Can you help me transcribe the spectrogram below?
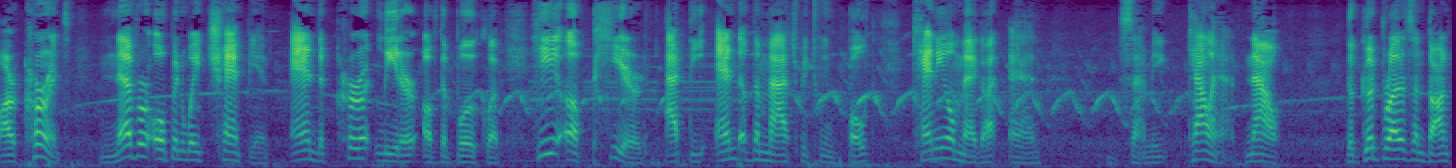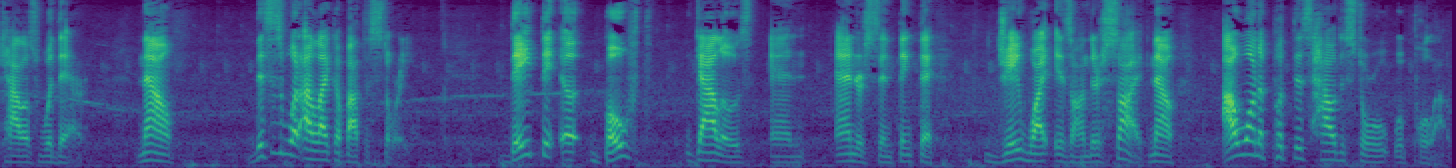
our current never openweight champion and the current leader of the Bullet Club. He appeared at the end of the match between both Kenny Omega and Sami Callihan. Now, the Good Brothers and Don Callis were there. Now, this is what I like about the story. They think uh, both Gallows and Anderson think that Jay White is on their side. Now, I want to put this how the story will pull out.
